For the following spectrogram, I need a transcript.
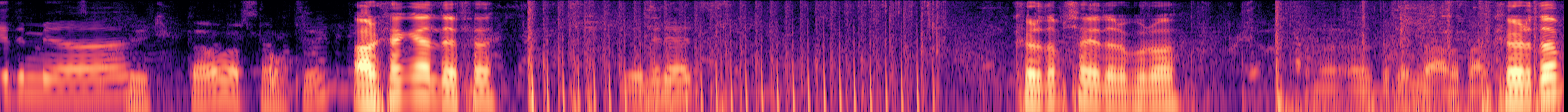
yedim ya. Bir ekip daha var sanki. Arkan geldi Efe. Yemin et. Kırdım sayıları bro. Öldüreyim de aradan. Kırdım.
